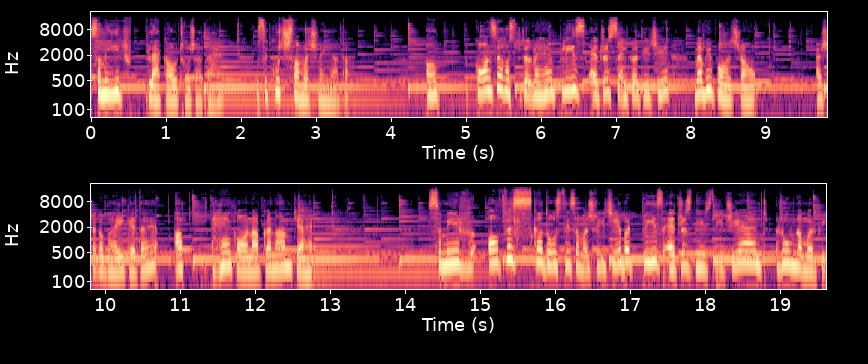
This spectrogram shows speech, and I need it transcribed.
समीर ब्लैकआउट हो जाता है। उसे कुछ समझ नहीं आता। अब कौन से हॉस्पिटल में है? प्लीज़ एड्रेस सेंड कर दीजिए। मैं अभी पहुँच रहा हूँ। आयशा का भाई कहता है, आप हैं कौन? आपका नाम क्या है? समीर ऑफ़िस का दोस्त ही समझ लीजिए बट प्लीज़ एड्रेस भेज दीजिए एंड रूम नंबर भी।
